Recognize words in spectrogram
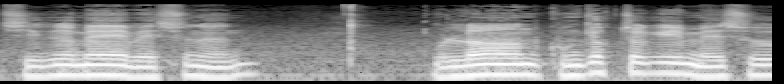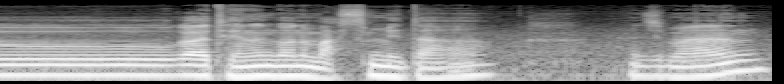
지금의 매수는 물론 공격적인 매수가 되는 거는 맞습니다. 하지만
